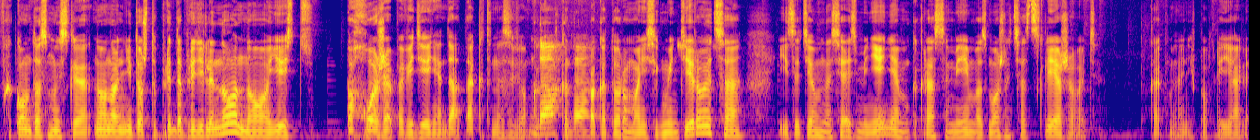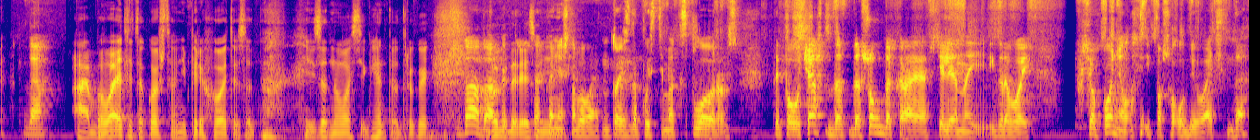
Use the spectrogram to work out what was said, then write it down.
в каком-то смысле, ну, оно не то, что предопределено, но есть похожее поведение, да, так это назовем, да, как, да. по которому они сегментируются, и затем, внося изменения, мы как раз имеем возможность отслеживать, как мы на них повлияли. Да. А бывает ли такое, что они переходят из одного, из одного сегмента в другой? Да, да, благодаря как, конечно, бывает. Ну, то есть, допустим, Explorers. Ты поучаствовал, дошел до края вселенной игровой, все понял и пошел убивать, да.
